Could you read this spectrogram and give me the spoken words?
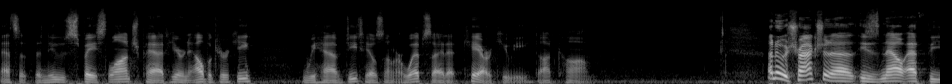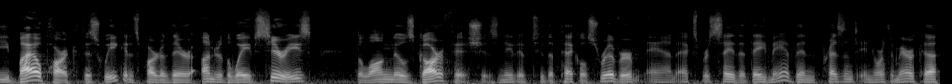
That's at the new space launch pad here in Albuquerque. We have details on our website at krqe.com. A new attraction uh, is now at the Biopark this week, and it's part of their Under the Wave series. The long-nosed garfish is native to the Pecos River, and experts say that they may have been present in North America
